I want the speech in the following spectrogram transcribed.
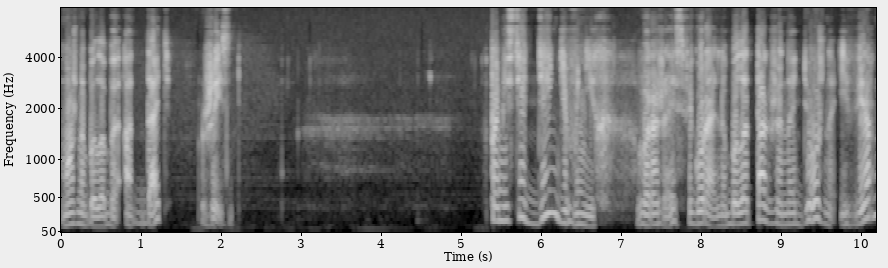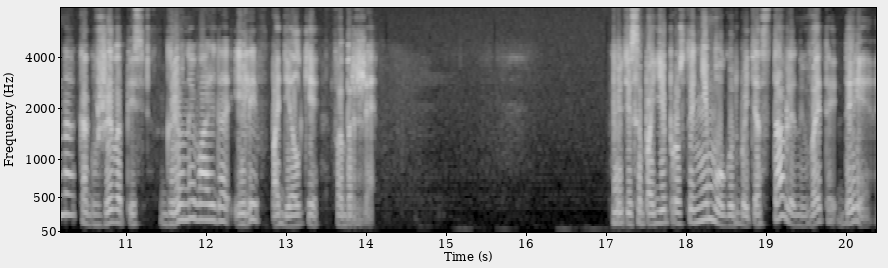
можно было бы отдать жизнь. Поместить деньги в них, выражаясь фигурально, было так же надежно и верно, как в живопись Грюневальда или в поделке Фаберже. Эти сапоги просто не могут быть оставлены в этой дыре.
